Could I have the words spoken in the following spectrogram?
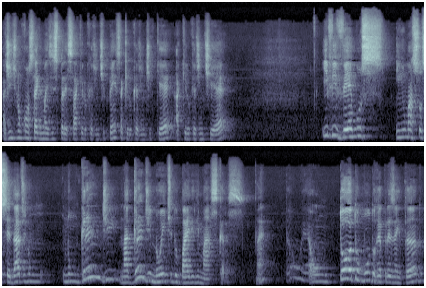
A gente não consegue mais expressar aquilo que a gente pensa, aquilo que a gente quer, aquilo que a gente é. E vivemos em uma sociedade num, num grande, na grande noite do baile de máscaras, né? Então é um todo mundo representando,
